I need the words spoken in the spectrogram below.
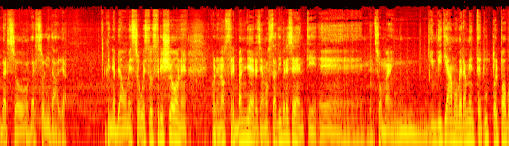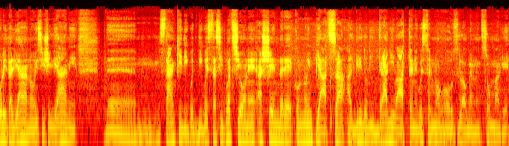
verso, verso l'Italia quindi abbiamo messo questo striscione con le nostre bandiere, siamo stati presenti e insomma invitiamo veramente tutto il popolo italiano, i siciliani, eh, stanchi di, di, questa situazione, a scendere con noi in piazza al grido di Draghi vattene, questo è il nuovo slogan insomma che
